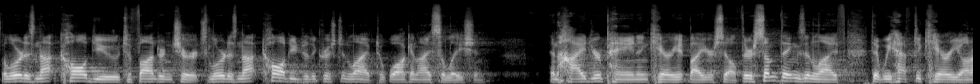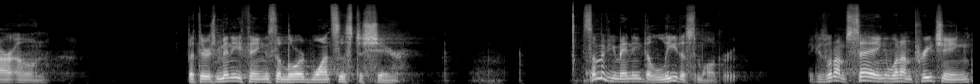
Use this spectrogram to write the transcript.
The Lord has not called you to Fondren Church. The Lord has not called you to the Christian life to walk in isolation and hide your pain and carry it by yourself. There's some things in life that we have to carry on our own. But there's many things the Lord wants us to share. Some of you may need to lead a small group. Because what I'm saying and what I'm preaching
